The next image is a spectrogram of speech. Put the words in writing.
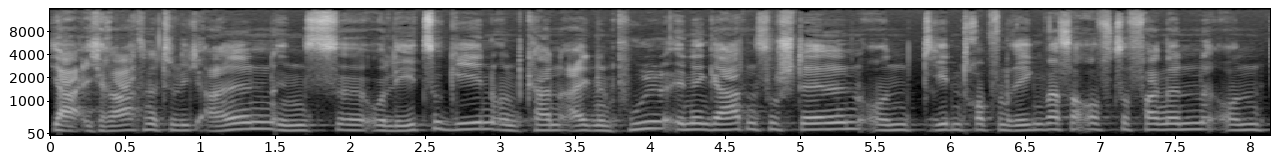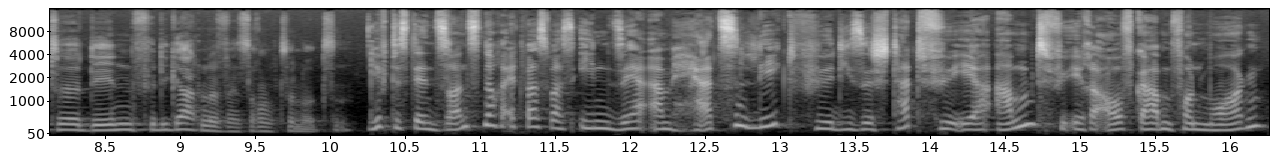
Ja, ich rate natürlich allen, ins äh, Olé zu gehen und keinen eigenen Pool in den Garten zu stellen und jeden Tropfen Regenwasser aufzufangen und äh, den für die Gartenbewässerung zu nutzen. Gibt es denn sonst noch etwas, was Ihnen sehr am Herzen liegt für diese Stadt, für Ihr Amt, für Ihre Aufgaben von morgen?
